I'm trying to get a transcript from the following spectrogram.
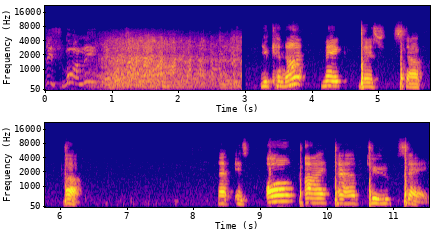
this morning. You cannot make this stuff up. That is all I have to say.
